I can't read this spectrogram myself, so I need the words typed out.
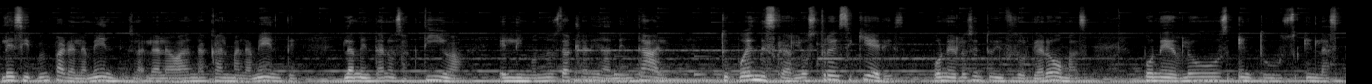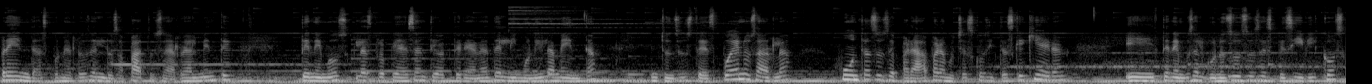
les sirven para la mente, o sea, la lavanda calma la mente, la menta nos activa, el limón nos da claridad mental. Tú puedes mezclar los tres si quieres, ponerlos en tu difusor de aromas, ponerlos en tus en las prendas, ponerlos en los zapatos, o sea, realmente tenemos las propiedades antibacterianas del limón y la menta, entonces ustedes pueden usarla juntas o separada para muchas cositas que quieran. Eh, tenemos algunos usos específicos,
